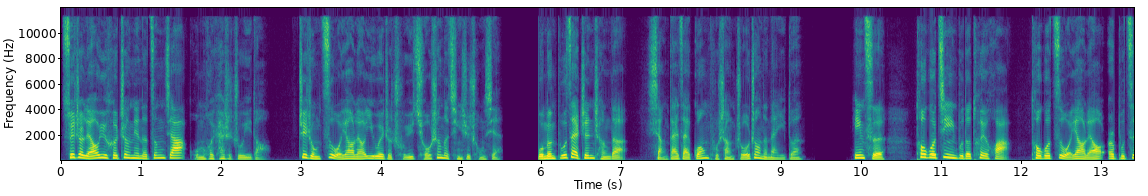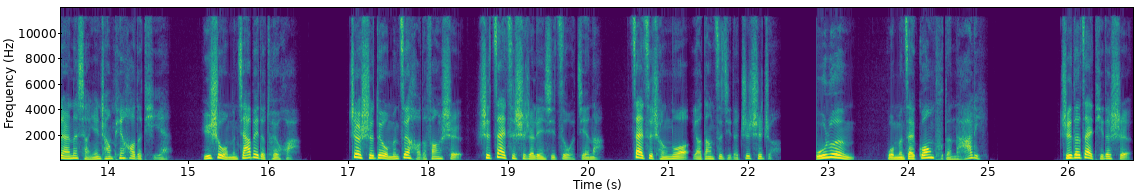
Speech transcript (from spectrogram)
随着疗愈和正念的增加，我们会开始注意到，这种自我药疗意味着处于求生的情绪重现。我们不再真诚的想待在光谱上茁壮的那一端，因此，透过进一步的退化，透过自我药疗而不自然的想延长偏好的体验，于是我们加倍的退化。这时，对我们最好的方式是再次试着练习自我接纳，再次承诺要当自己的支持者，无论我们在光谱的哪里。值得再提的是，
